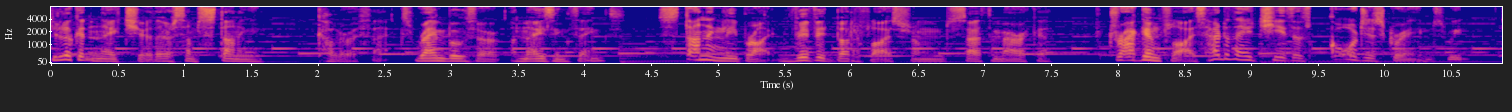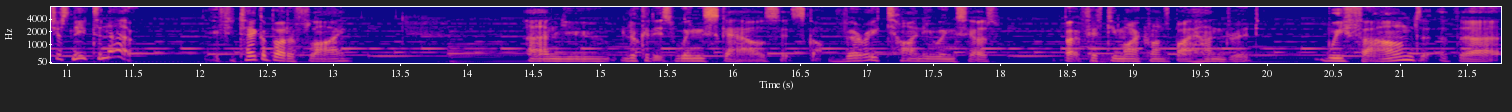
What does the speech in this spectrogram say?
If you look at nature, there are some stunning colour effects. Rainbows are amazing things. Stunningly bright, vivid butterflies from South America. Dragonflies, how do they achieve those gorgeous greens? We just need to know. If you take a butterfly and you look at its wing scales, it's got very tiny wing scales, about 50 microns by 100. We found that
